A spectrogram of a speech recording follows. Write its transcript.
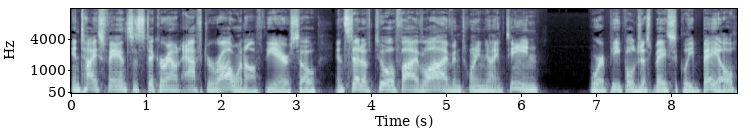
entice fans to stick around after Raw went off the air. So instead of 205 Live in 2019, where people just basically bail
